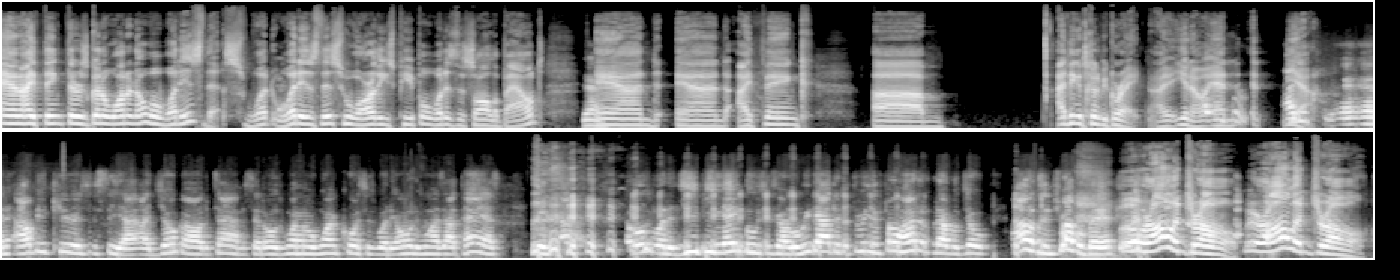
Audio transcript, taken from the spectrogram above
And I think there's going to want to know, well, what is this? What what is this? Who are these people? What is this all about? Yeah. And and I think um I think it's going to be great. I you know, and, and yeah. just- and, I'll be curious to see. I, I joke all the time and said those 101 courses were the only ones I passed. Those were the GPA boosters. When we got to the three and 400 level, Joe, I was in trouble, man. well, we're all in trouble. We're all in trouble.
